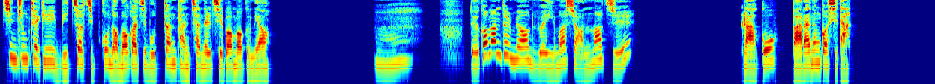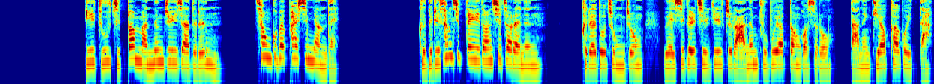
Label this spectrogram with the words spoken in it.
신중택이 미처 짚고 넘어가지 못한 반찬을 집어먹으며 음, 내가 만들면 왜 이 맛이 안 나지? 라고 말하는 것이다. 이 두 집밥 만능주의자들은 1980년대 그들이 30대이던 시절에는 그래도 종종 외식을 즐길 줄 아는 부부였던 것으로 나는 기억하고 있다.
